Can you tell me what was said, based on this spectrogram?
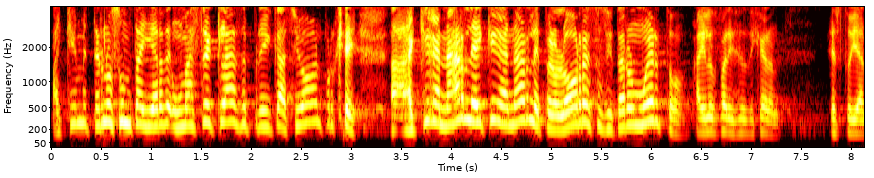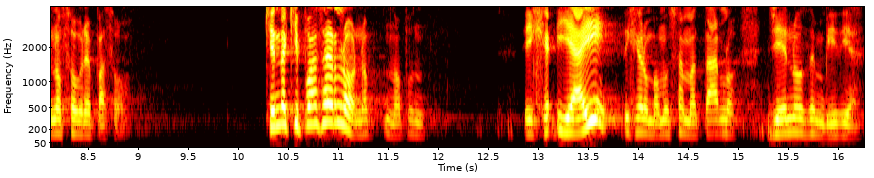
hay que meternos un taller, de, un masterclass de predicación, porque hay que ganarle, hay que ganarle. Pero luego resucitaron muerto. Ahí los fariseos dijeron, esto ya no sobrepasó. ¿Quién de aquí puede hacerlo? No, no, pues. Y, ahí dijeron, vamos a matarlo, llenos de envidia.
